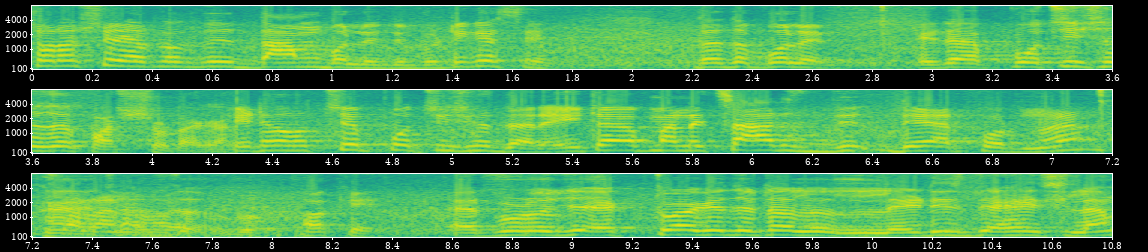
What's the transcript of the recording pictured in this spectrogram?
সরাসরি আপনাদের দাম বলে দেবো ঠিক আছে? দাদা বলেন। এটা পঁচিশ হাজার পাঁচশো টাকা। এটা হচ্ছে পঁচিশ হাজার। এটা মানে চার্জ দেওয়ার পর না? চালানো হয়। ওকে এরপর ওই যে একটু আগে যেটা লেডিস দেখাইছিলাম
